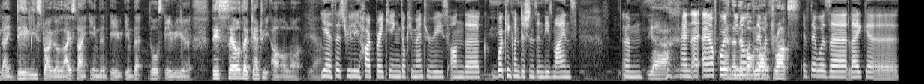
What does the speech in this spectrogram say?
like daily struggle lifestyle in the a- in that those area. They sell the country out a lot yeah. Yes, there's really heartbreaking documentaries on the working conditions in these mines. Um, yeah. and, and of course, and you know, if there, was, drugs. if there was a like a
